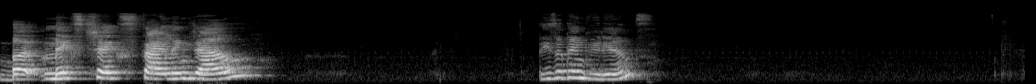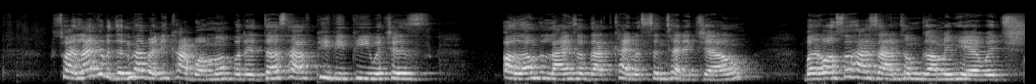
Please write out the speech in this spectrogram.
But Mixed Chick Styling Gel. These are the ingredients. So I like that it didn't have any carbomer, but it does have PVP, which is along the lines of that kind of synthetic gel. But it also has xanthan gum in here, which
